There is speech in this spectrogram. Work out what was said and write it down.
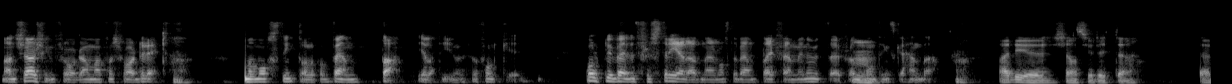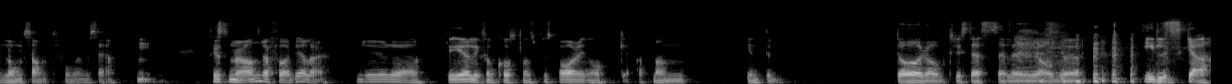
man kör sin fråga och man får svar direkt. Ja. Man måste inte hålla på och vänta hela tiden. För folk, folk blir väldigt frustrerade när de måste vänta i fem minuter för att Mm. någonting ska hända. Ja, det känns ju lite eh, långsamt får man väl säga. Mm. Finns det några andra fördelar? Det är, eh, det är liksom kostnadsbesparing och att man inte dör av tristess eller av eh, ilska.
